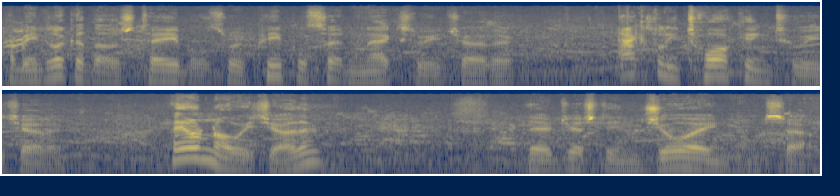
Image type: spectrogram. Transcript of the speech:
I mean, look at those tables with people sitting next to each other, actually talking to each other. They don't know each other. They're just enjoying themselves.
